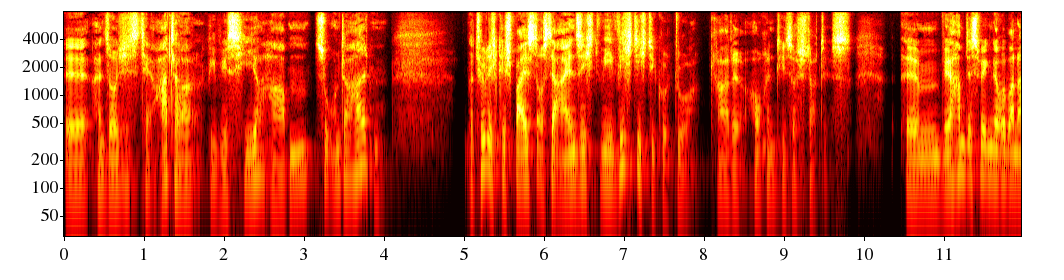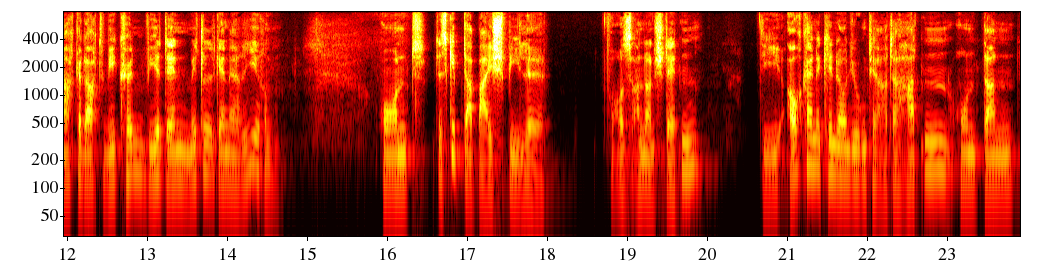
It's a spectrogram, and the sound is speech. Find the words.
äh, ein solches Theater, wie wir es hier haben, zu unterhalten. Natürlich gespeist aus der Einsicht, wie wichtig die Kultur gerade auch in dieser Stadt ist. Ähm, wir haben deswegen darüber nachgedacht, wie können wir denn Mittel generieren? Und es gibt da Beispiele aus anderen Städten, die auch keine Kinder- und Jugendtheater hatten und dann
